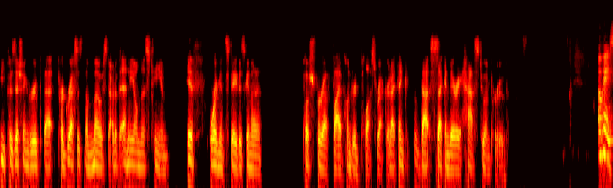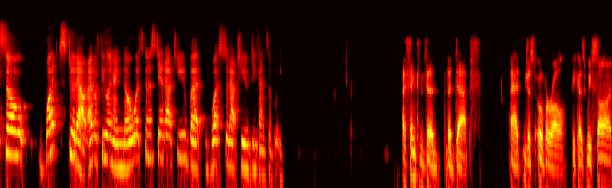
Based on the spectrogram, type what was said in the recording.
the position group that progresses the most out of any on this team if Oregon State is going to push for a 500 plus record. I think that secondary has to improve. Okay, so what stood out? I have a feeling I know what's going to stand out to you, but what stood out to you defensively? I think the the depth at just overall because we saw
